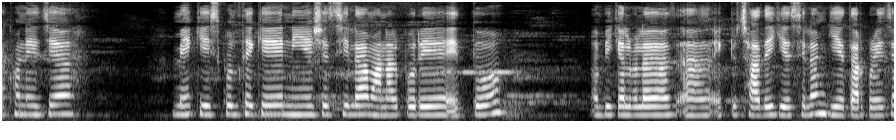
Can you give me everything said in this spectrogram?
এখন এই যে মেয়েকে স্কুল থেকে নিয়ে এসেছিলাম, আনার পরে এই তো বিকালবেলা একটু ছাদে গিয়েছিলাম, গিয়ে তারপরে যে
